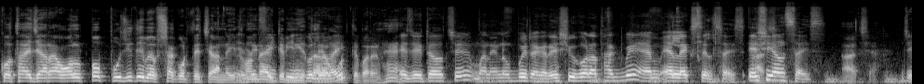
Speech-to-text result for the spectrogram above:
কথায় যারা অল্প পুঁজিতে ব্যবসা করতে চান এই ধরনের আইটেম নিয়ে তারা করতে পারেন হ্যাঁ। এই যে এটা হচ্ছে মানে নব্বই টাকা। রেশিও করা থাকবে M L XL size Asian size আচ্ছা। যে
